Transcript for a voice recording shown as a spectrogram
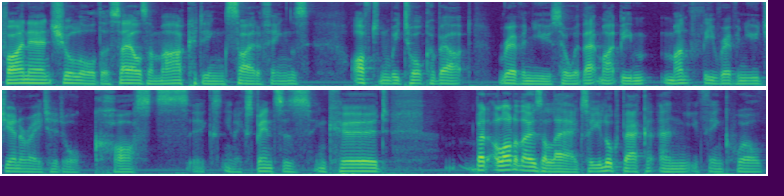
financial or the sales and marketing side of things, often we talk about revenue. So that might be monthly revenue generated or costs, you know, expenses incurred. But a lot of those are lagged. So you look back and you think, well,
